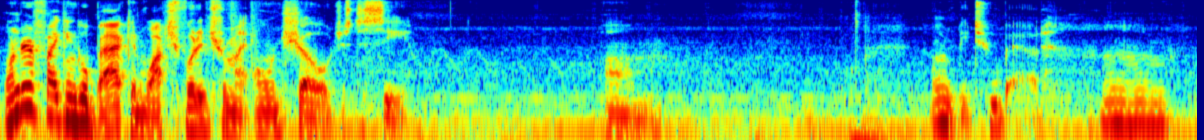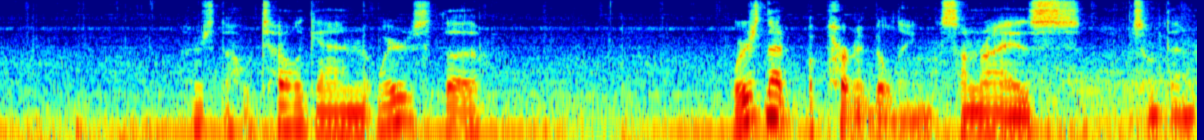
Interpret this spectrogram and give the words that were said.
Wonder if I can go back and watch footage from my own show just to see. Um, that wouldn't be too bad. Um, there's the hotel again. Where's the? Where's that apartment building? Sunrise, something.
